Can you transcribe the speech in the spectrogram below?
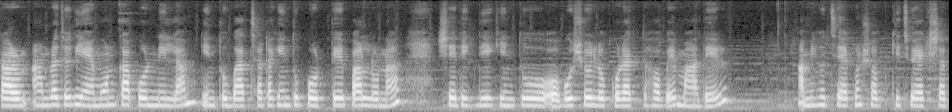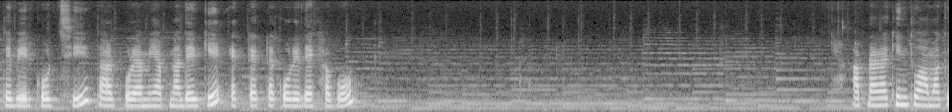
কারণ আমরা যদি এমন কাপড় নিলাম, কিন্তু বাচ্চাটা কিন্তু পরতে পারল না, সেদিক দিয়ে কিন্তু অবশ্যই লক্ষ্য রাখতে হবে মাদের। আমি হচ্ছে এখন সব কিছু একসাথে বের করছি, তারপরে আমি আপনাদেরকে একটা একটা করে দেখাবো। আপনারা কিন্তু আমাকে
